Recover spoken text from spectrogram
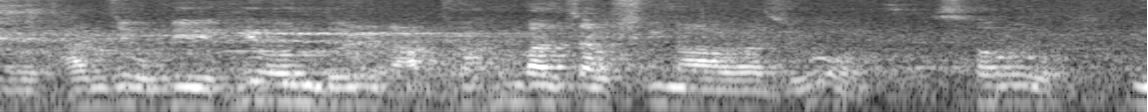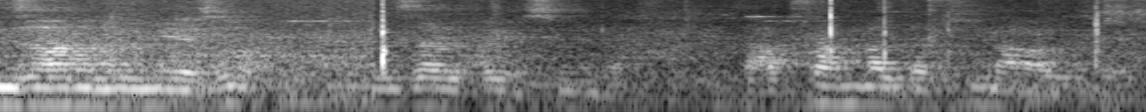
어, 단지 우리 회원들 앞으로 한 발짝씩 나와가지고 서로 인사하는 의미에서 인사를 하겠습니다. 앞으로 한 발짝씩 나와주세요.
